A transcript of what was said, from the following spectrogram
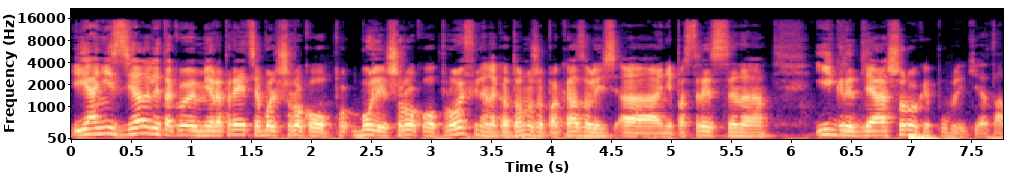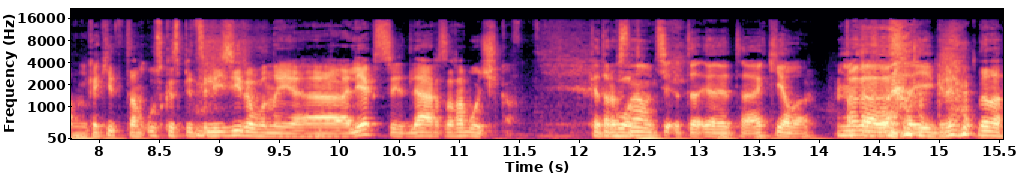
И они сделали такое мероприятие более широкого, более широкого профиля, на котором уже показывались а, непосредственно игры для широкой публики, а там не какие-то там узкоспециализированные а, лекции для разработчиков. Который в Вот. основном это, это Акела. Ну да, да. игры. Да-да.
